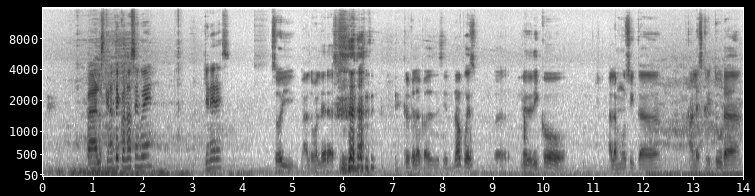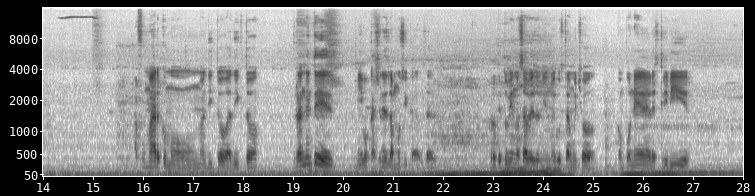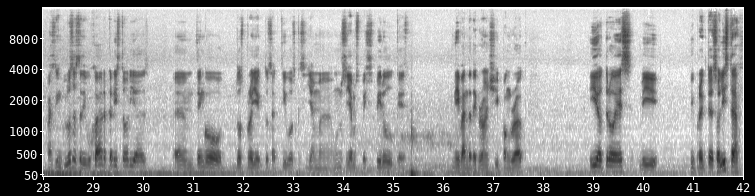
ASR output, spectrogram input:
para los que no te conocen, güey, ¿quién eres? Soy Aldo Valderas. Creo que lo acabas de decir. No, pues eh, me dedico a la música, a la escritura, a fumar como un maldito adicto. Realmente mi vocación es la música. O sea, creo que tú bien lo sabes, Daniel. Me gusta mucho componer, escribir, hasta incluso hasta dibujar, crear historias. Em, tengo dos proyectos activos que se llama, uno se llama Space Spiral, que es mi banda de grunge y punk rock, y otro es mi, mi proyecto de solista,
